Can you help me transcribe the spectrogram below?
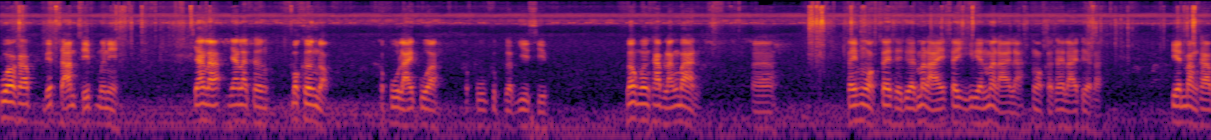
กัวครับ เบ็ดสามสิบมือนี่ย่างละย่างละเครื่องบ่เครื่องดอก กระปูหลายกัวกระปูเกือบเกือบยี่สิบลองเมืองครับหลังบ้านอ่า ใส่หวกใส่ใส่เดือนมาหลายใส่อีกเดือนมาหลายล่ะหวกก็ใส่หลายเถื่อละเปลี่ยนบ้างครับ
